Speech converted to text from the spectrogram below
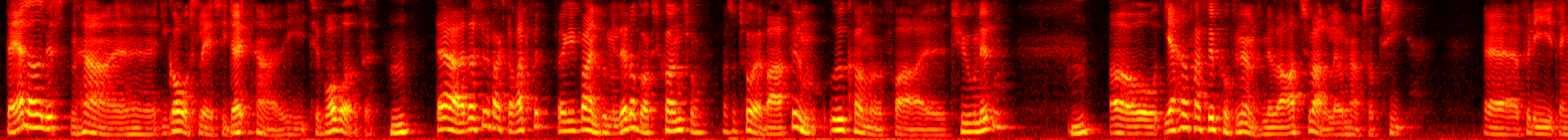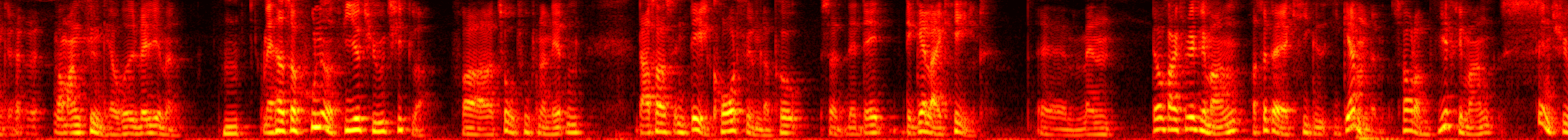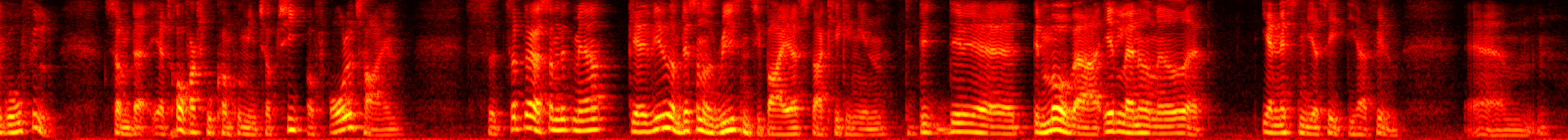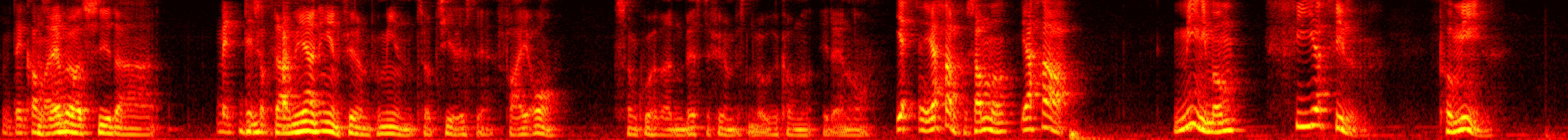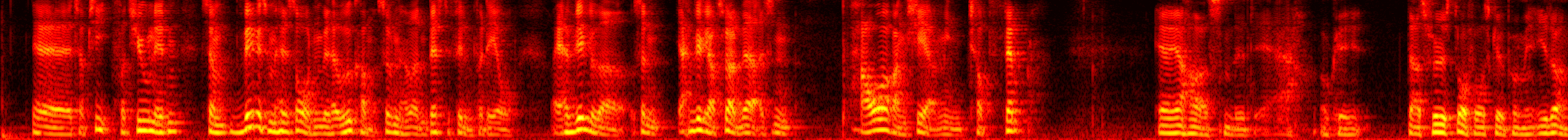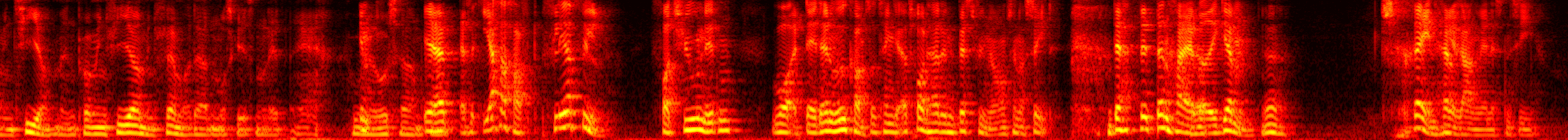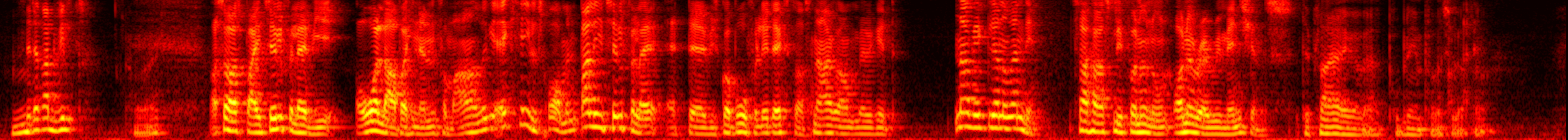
Da jeg lavede listen her øh, i går slags i dag her i, til forberedelse, Mm. der, der synes jeg faktisk, det var ret fedt. For jeg gik bare ind på min Letterboxd-konto, og så tog jeg bare film udkommet fra øh, 2019. Mm. Og jeg havde faktisk lidt på fornemmelsen, at det var ret svært at lave den her top 10. Øh, fordi jeg tænkte, øh, hvor mange film kan jeg overhovedet vælge mellem? Mm. Men jeg havde så 124 titler fra 2019. Der er så også en del kortfilm der på, så det, det, det gælder ikke helt. Øh, men det var faktisk virkelig mange. Og så da jeg kiggede igennem dem, så var der virkelig mange sindssygt gode film, som der, jeg tror faktisk kunne komme på min top 10 of all time. Så, så blev jeg sådan lidt mere, kan jeg vide, om det er sådan noget recency bias, der er kicking in. Det, det, det, det må være et eller andet med, at jeg næsten lige har set de her film. Um, det kommer Altså, jeg vil også sige, der er, Men det er så der er mere end én film på min top 10 liste fra i år, som kunne have været den bedste film, hvis den var udkommet et andet år. Ja, jeg har det på samme måde. Jeg har minimum fire film på min øh, top 10 fra 2019, som hvilket som helst år den ville have udkommet, så ville den have været den bedste film for det år. Og jeg har virkelig været sådan, jeg har virkelig haft svært ved at sådan power rangere min top 5. Ja, jeg har også sådan lidt, ja, okay. Der er selvfølgelig stor forskel på min 1 og min 10'er, men på min 4 og min 5'er, der er den måske sådan lidt, ja, who Jamen, knows her omkring. Ja, altså jeg har haft flere film fra 2019, hvor at da den udkom, så tænkte jeg, jeg tror det her er den bedste film, jeg nogensinde har set. Det, den har jeg Ja. været igennem Ja, tre en halv gang, vil jeg næsten sige. Mm. Så det er ret vildt. alright. Og så også bare i tilfælde af, at vi overlapper hinanden for meget, hvilket jeg ikke helt tror, men bare lige i tilfælde af, at øh, vi skulle have brug for lidt ekstra at snakke om, hvilket nok ikke bliver nødvendigt. Så har jeg også lige fundet nogle honorary mentions. Det plejer ikke at være et problem for os i hvert fald.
